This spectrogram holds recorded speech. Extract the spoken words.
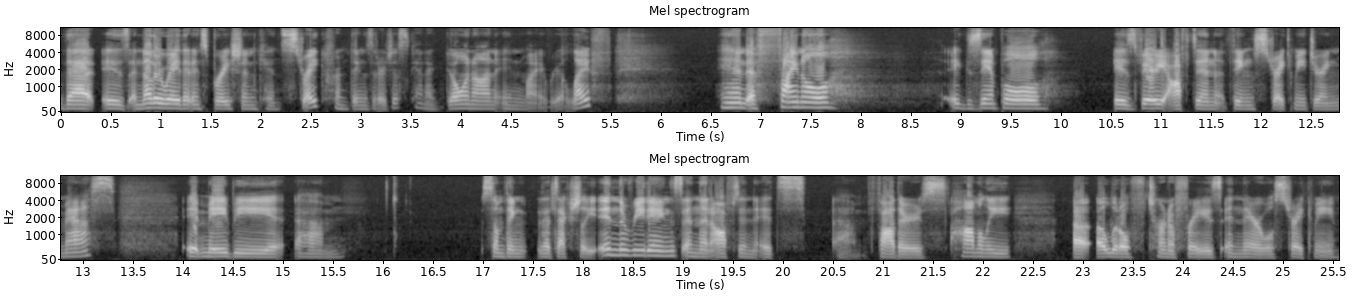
that is another way that inspiration can strike from things that are just kind of going on in my real life. And a final example is very often things strike me during Mass. It may be um, something that's actually in the readings, and then often it's um, Father's homily a, a little turn of phrase in there will strike me.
